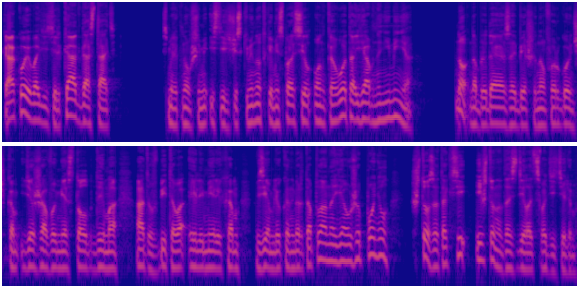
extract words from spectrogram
Какой водитель? Как достать?» С мелькнувшими истерическими нотками спросил он кого-то, явно не меня. Но, наблюдая за бешеным фургончиком и держа в уме столб дыма от вбитого Элимерихом в землю конвертоплана, я уже понял, что за такси и что надо сделать с водителем.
